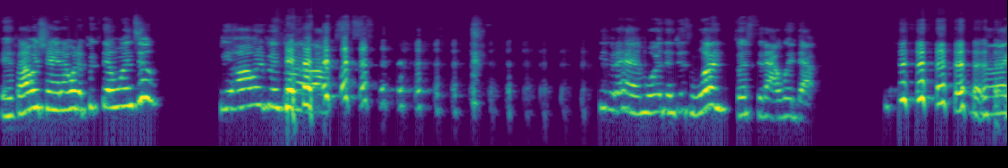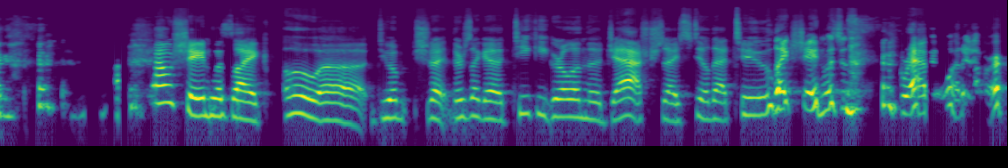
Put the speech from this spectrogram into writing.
If I was Shane, I would have picked that one too. We all would have been throwing rocks. he would have had more than just one busted out window. How Shane was like, "Oh, uh, do you should I? There's like a tiki girl in the Jash. Should I steal that too?" Like Shane was just grabbing whatever.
